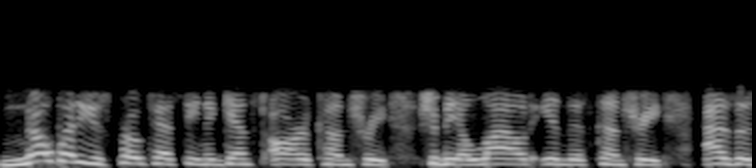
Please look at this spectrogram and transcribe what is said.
Nobody who's protesting against our country should be allowed in this country as a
